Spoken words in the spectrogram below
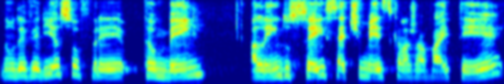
não deveria sofrer também, além dos seis, sete meses que ela já vai ter,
